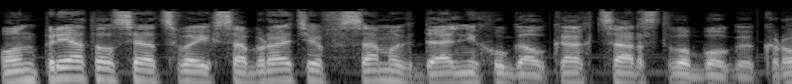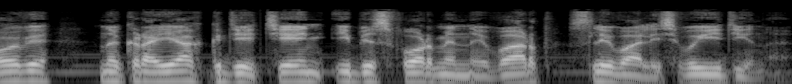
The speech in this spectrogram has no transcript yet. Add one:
Он прятался от своих собратьев в самых дальних уголках царства бога крови, на краях, где тень и бесформенный варп сливались воедино.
